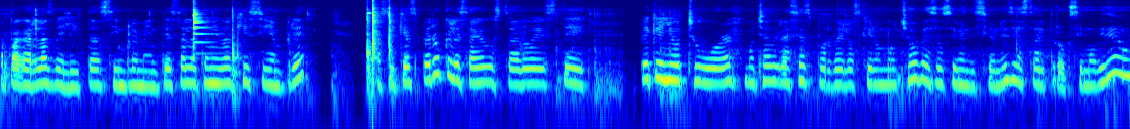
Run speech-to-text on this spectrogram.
apagar las velitas simplemente. Esta la he tenido aquí siempre. Así que espero que les haya gustado este pequeño tour. Muchas gracias por ver, los quiero mucho. Besos y bendiciones y hasta el próximo video.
